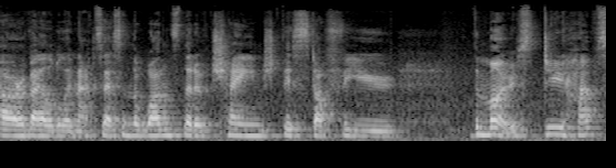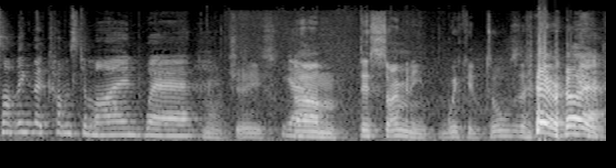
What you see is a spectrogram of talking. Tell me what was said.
are available in Access and the ones that have changed this stuff for you the most, do you have something that comes to mind where, Oh, jeez. Yeah. Um, there's so many wicked tools there, right? Yeah.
